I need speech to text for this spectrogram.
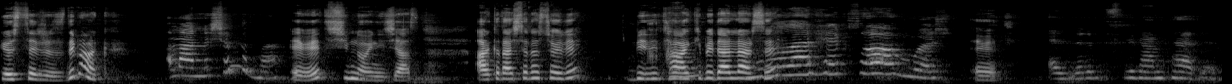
gösteririz değil mi Ak? Ama anne şimdi mi? Evet, şimdi oynayacağız. Arkadaşlarına söyle. Beni takip ederlerse. Bunlar hepsi almış. Evet. Elleri filan terledim.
